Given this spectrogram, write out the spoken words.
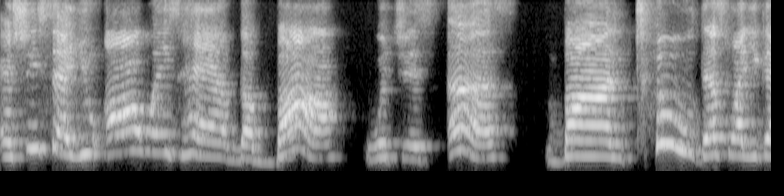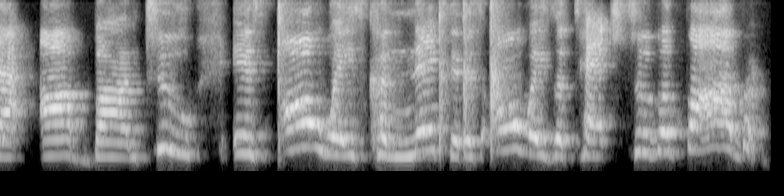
And she said, you always have the ba, which is us, Bantu, that's why you got a Bantu, is always connected, it's always attached to the Father.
